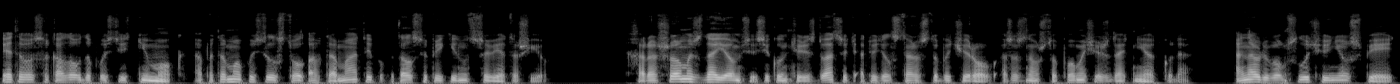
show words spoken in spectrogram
Этого Соколов допустить не мог, а потому опустил ствол автомата и попытался прикинуться ветошью. «Хорошо, мы сдаемся», — секунд через двадцать ответил староста Бочаров, осознав, что помощи ждать неоткуда. Она в любом случае не успеет.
